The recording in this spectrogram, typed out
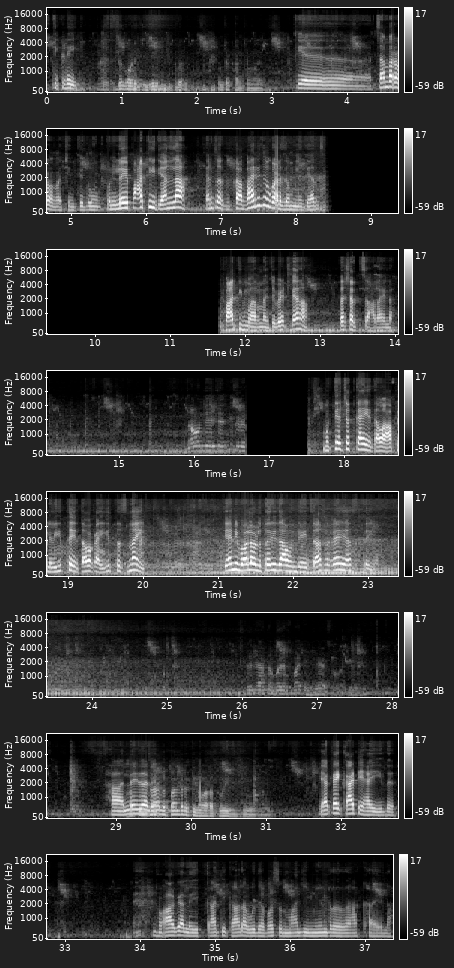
तिकडे. दगवाडीची गिरी तिकडं तुमच्या खालच्या मळ्यात. ते अं, चांबार बाबाची ते दोन. पण लय पाती त्यांना त्यांचं का भारी जोगाड जमले त्यांचं पाती मारण्याच्या भेटल्या ना तशाच चारायला. जाऊन द्यायच्या तिकडे. मग त्याच्यात काय येतं आपल्याला इथं येतं काय इथंच नाही. त्यांनी बोलावलं तरी जाऊन द्यायचं असं काही असतं तरी आता बरेच पाठी घ्यायचं हा लय झालं. झालं पंधरा तीन वारात होईल जेवण. या काही काठी आहे इथं. वाघाला एक काठी काढा उद्यापासून माझी मेंढर राखायला.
